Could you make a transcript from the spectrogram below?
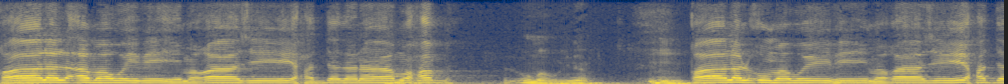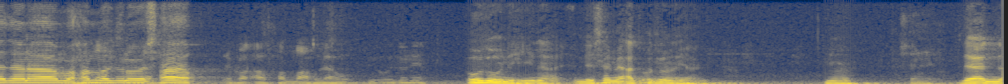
قال الأموي في مغازيه حدثنا محمد. الأموي نعم. قال الأموي في مغازيه حدثنا محمد بن إسحاق. أوفى الله له بأذنه. أذنه نعم. اللي سمعت أذنه يعني. نعم. سلم. لأن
